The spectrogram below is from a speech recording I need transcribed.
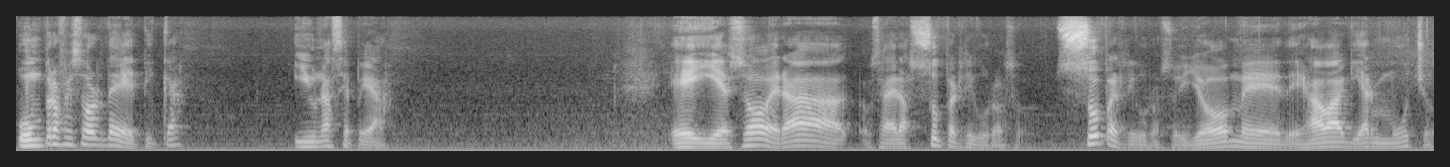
un profesor de ética y una CPA. Eh, y eso era, o sea, era súper riguroso, súper riguroso. Y yo me dejaba guiar mucho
